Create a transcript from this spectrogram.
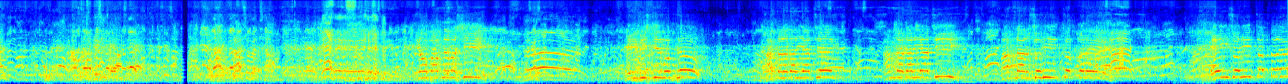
প্রিয় পাবনাবাসী, এই বৃষ্টির মধ্যেও আপনারা দাঁড়িয়ে আছেন, আমরা দাঁড়িয়ে আছি পাবনার শহীদ চত্বরে। এই শহীদ চত্বরে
